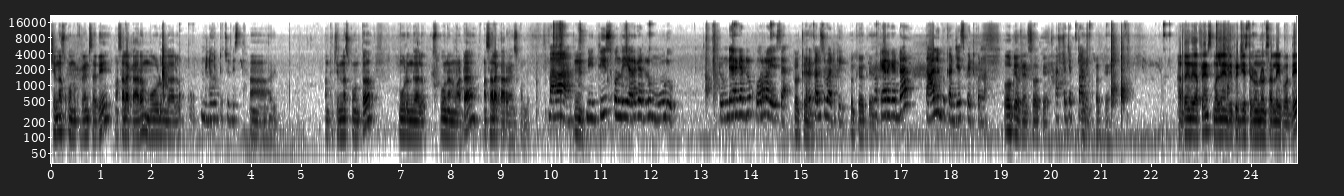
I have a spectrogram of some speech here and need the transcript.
చిన్న స్పూన్ ఫ్రెండ్స్ అది. మసాలా కారం మూడుంగాలు డౌట్ చూపిస్తా. అది. అంత చిన్న స్పూన్తో మూడుంగాలు స్పూన్ అనమాట మసాలా కారం వేసుకుంది బావా. నేను తీసుకుంది ఎర్రగడ్డలు మూడు. రెండు ఎర్రగడ్డలు కూరలో వేసా. కలిసి వాటికి. ఒక ఎర్రగడ్డ తాలింపు కట్ చేసి పెట్టుకున్నా. Okay friends okay. అట్లా చెప్పాలి. ఓకే అర్థమైంది కదా ఫ్రెండ్స్? మళ్ళీ నేను రిపీట్ చేస్తే రెండు రెండు సార్లు అయిపోద్ది.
